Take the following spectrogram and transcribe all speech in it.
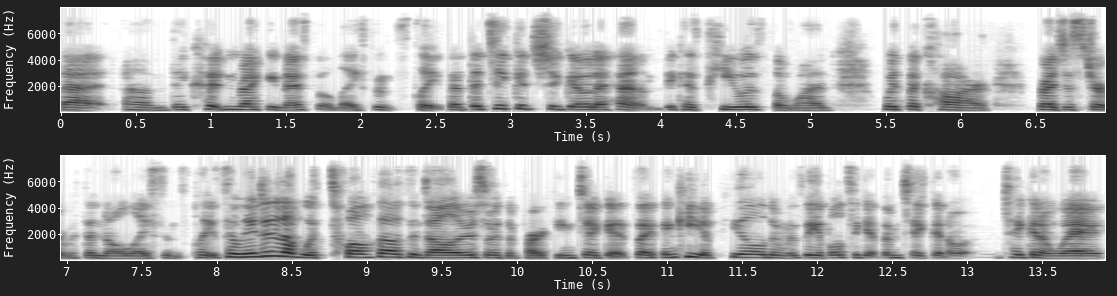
that um, they couldn't recognize the license plate, that the ticket should go to him because he was the one with the car registered with the null license plate. So he ended up with $12,000 worth of parking tickets. I think he appealed and was able to get them taken, taken away.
